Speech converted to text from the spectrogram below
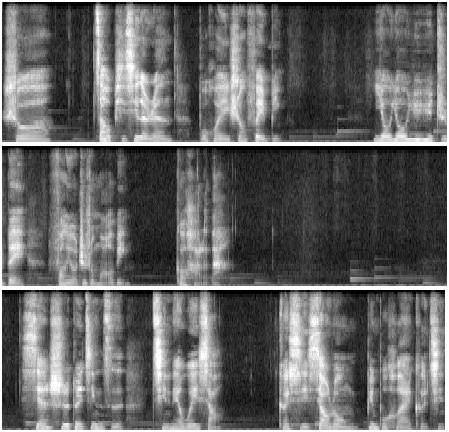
说躁脾气的人不会生肺病，忧忧郁郁之辈方有这种毛病，够好了吧？闲时对镜子勤练微笑。可惜笑容并不和蔼可亲，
